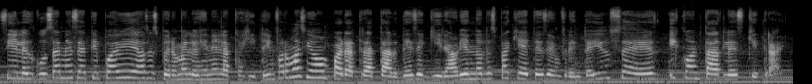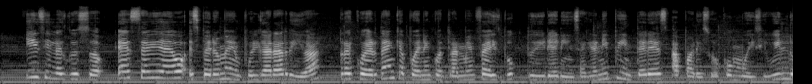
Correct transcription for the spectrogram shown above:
si les gustan ese tipo de videos, espero me lo dejen en la cajita de información para tratar de seguir abriendo los paquetes enfrente de ustedes y contarles qué traen. Y si les gustó este video, espero me den pulgar arriba. Recuerden que pueden encontrarme en Facebook, Twitter, Instagram y Pinterest. Aparezco como Easy Will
